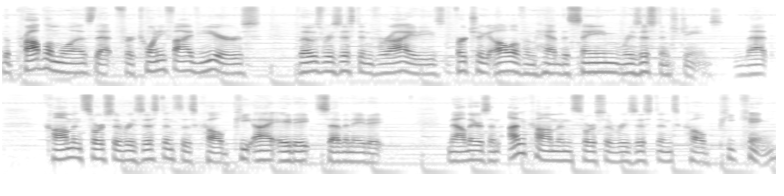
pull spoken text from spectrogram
the problem was that for 25 years, those resistant varieties, virtually all of them had the same resistance genes. That common source of resistance is called PI88788. Now there's an uncommon source of resistance called Peking.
